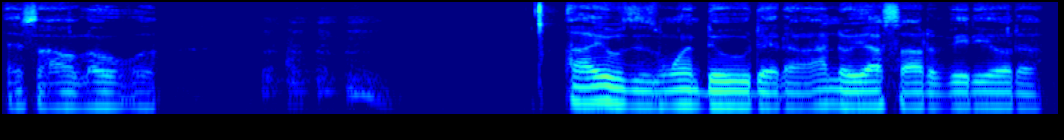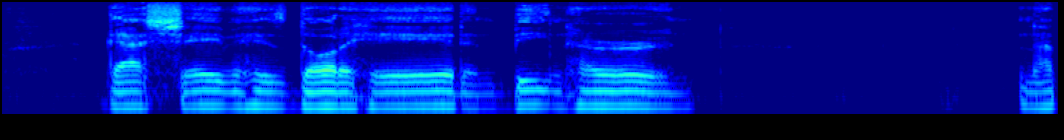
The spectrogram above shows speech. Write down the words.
that's all over. Uh, it was this one dude that uh, I know y'all saw the video. The guy shaving his daughter head and beating her, and not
